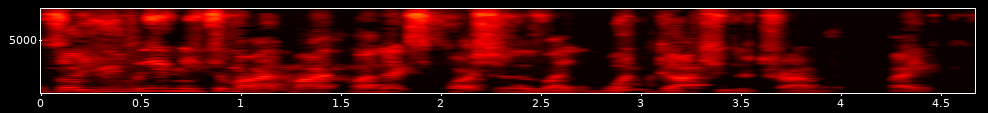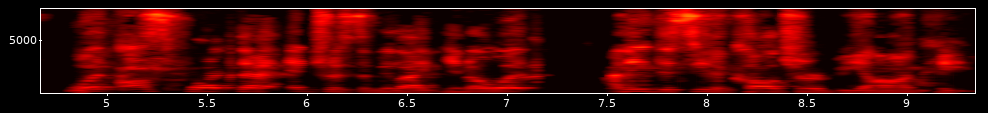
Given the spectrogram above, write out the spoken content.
so you lead me to my my my next question is like, what got you to traveling? Like, what sparked that interest to be like, you know what? I need to see the culture beyond Haiti.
